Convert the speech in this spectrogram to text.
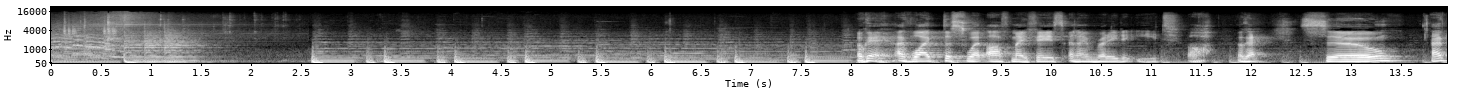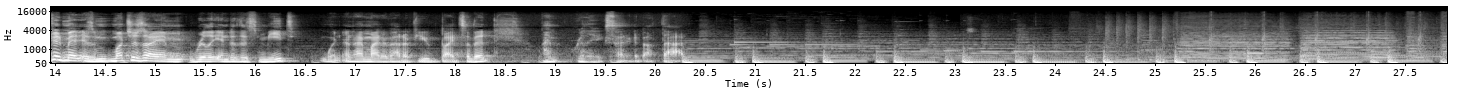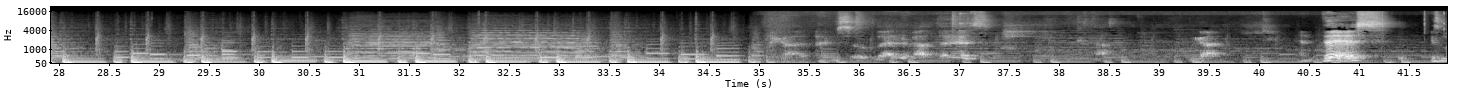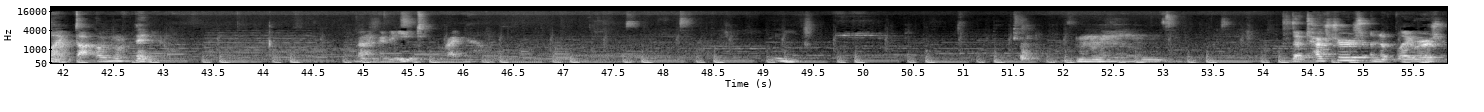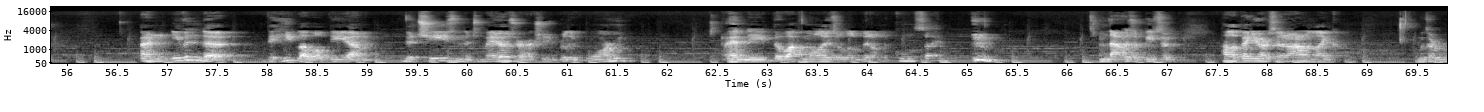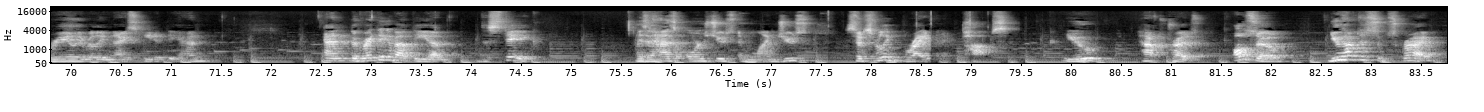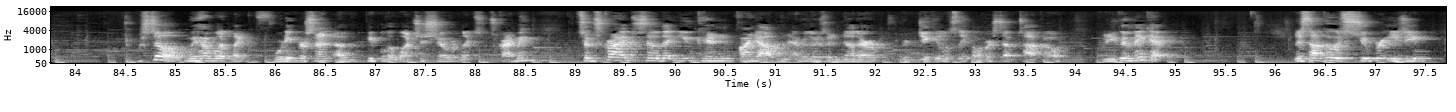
Okay, I've wiped the sweat off my face and I'm ready to eat. Oh, okay. So I have to admit, as much as I am really into this meat, and I might have had a few bites of it, I'm really excited about that. God. And this is my taco norteño that I'm gonna eat right now. Mm. The textures and the flavors, and even the the heat level, the um, the cheese and the tomatoes are actually really warm, and the the guacamole is a little bit on the cool side. And that was a piece of jalapeno serrano, like with a really, really nice heat at the end. And the great thing about the uh, the steak is it has orange juice and lime juice, so it's really bright and it pops. You have to try this. Also, you have to subscribe. Still, we have what like 40% of people that watch this show are like subscribing. Subscribe so that you can find out whenever there's another ridiculously overstuffed taco and you can make it. This taco is super easy.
